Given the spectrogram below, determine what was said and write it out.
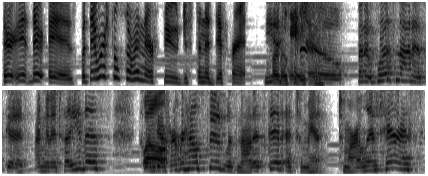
there, i- there is, but they were still serving their food just in a different. Yeah, location. true, but it was not as good. I'm going to tell you this: Columbia Well- Harbor House food was not as good at Toma- Tomorrowland Terrace.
